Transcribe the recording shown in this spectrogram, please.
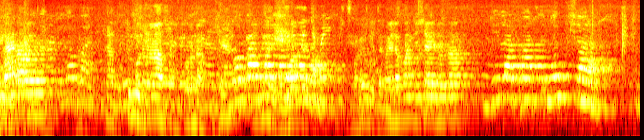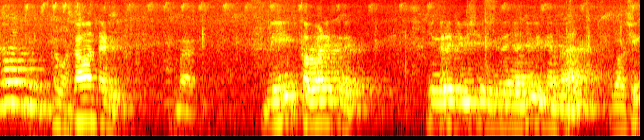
काय नाव आहे तुम्ही पूर्ण पहिला कोणती शाळेत होता जिल्हा प्राथमिक शाळा गव्हाणजरी गावांतडी बर. मी कवाळेकर आहे इंग्रजी विषय इंग्रजी आणि विज्ञान वार्षिक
